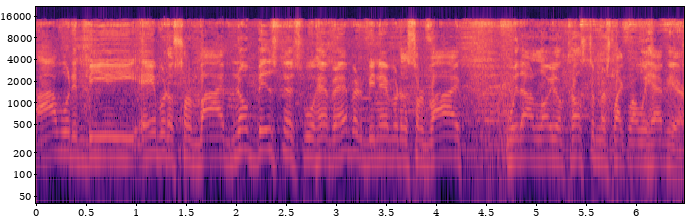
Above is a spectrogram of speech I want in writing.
I wouldn't be able to survive. No business will have ever been able to survive without loyal customers like what we have here.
